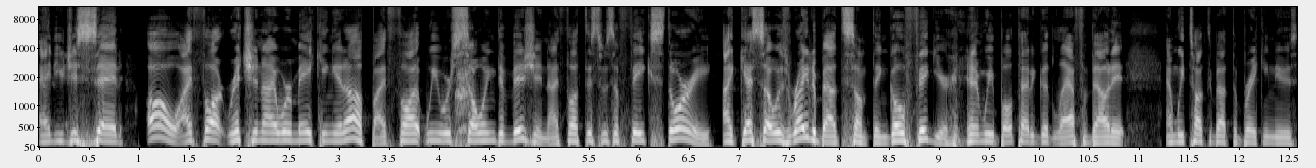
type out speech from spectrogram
and you just said, Oh, I thought Rich and I were making it up. I thought we were sowing division. I thought this was a fake story. I guess I was right about something. Go figure. And we both had a good laugh about it and we talked about the breaking news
